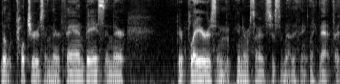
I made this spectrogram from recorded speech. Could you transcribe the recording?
little cultures and their fan base and their their players, and you know. So it's just another thing like that. But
